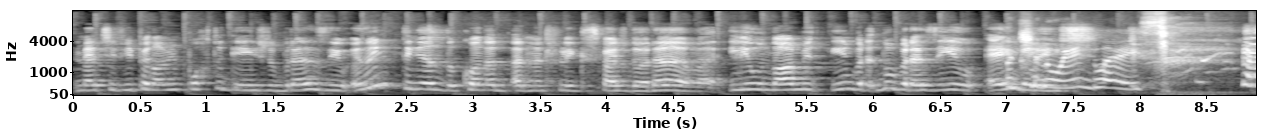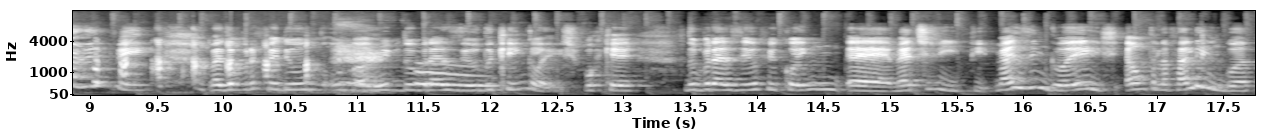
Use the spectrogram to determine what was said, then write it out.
Match VIP é nome em português do Brasil. Eu não entendo quando a Netflix faz dorama e o nome no Brasil é inglês. Continua em inglês. Enfim, mas eu preferi o, o nome do Brasil do que inglês, porque no Brasil ficou em é, Match VIP, mas em inglês é um trava-língua,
